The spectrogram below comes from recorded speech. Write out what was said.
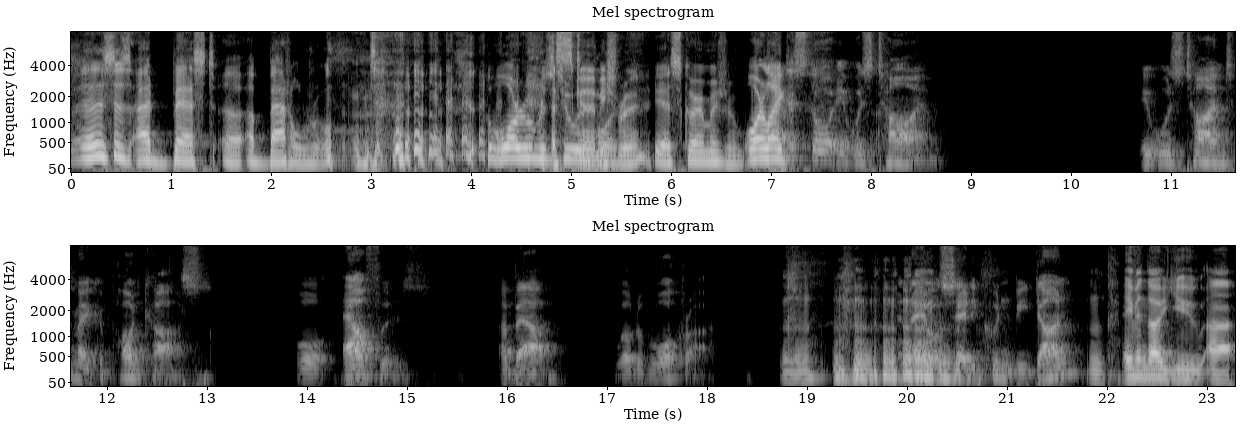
This is at best uh, a battle room. the war room is A too skirmish important. room? Yeah, skirmish room. Or I like just thought it was time. It was time to make a podcast for alphas about World of Warcraft. Mm-hmm. and they all said it couldn't be done. Mm. Even though you uh,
